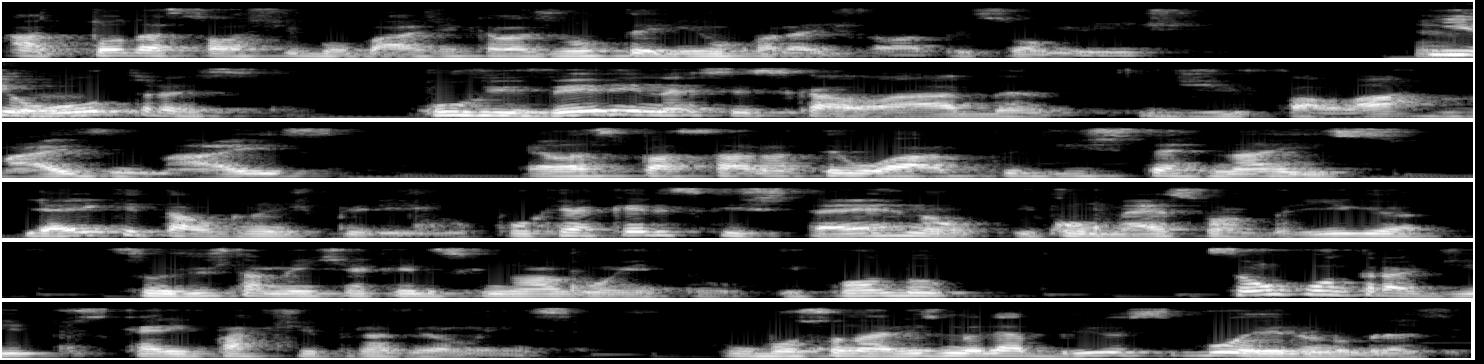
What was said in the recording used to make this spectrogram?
A toda sorte de bobagem que elas não teriam coragem de falar pessoalmente. E Exato. outras, por viverem nessa escalada de falar mais e mais, elas passaram a ter o hábito de externar isso. E aí que tá o grande perigo, porque aqueles que externam e começam a briga são justamente aqueles que não aguentam. E quando são contraditos, querem partir para a violência. O bolsonarismo ele abriu esse bueiro no Brasil.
